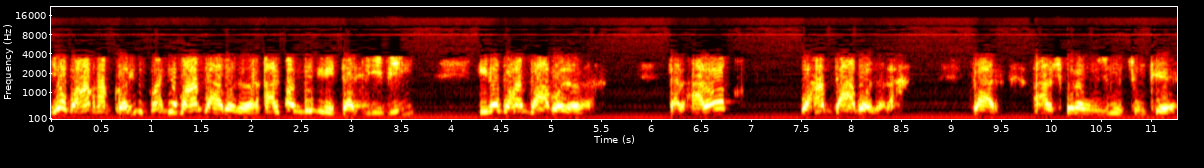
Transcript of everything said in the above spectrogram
یا با هم همکاری می‌کنن یا با هم دعوا دارن. الان ببینید در لیبی اینا با هم دعوا دارن. در عراق با هم دعوا دارن. در عرض کنم حضورتون که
